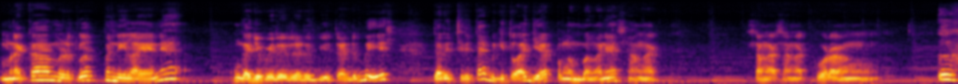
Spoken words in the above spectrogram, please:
mereka menurut gue penilaiannya nggak jauh beda dari Beauty and the Beast. Dari cerita begitu aja pengembangannya sangat sangat sangat kurang eh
